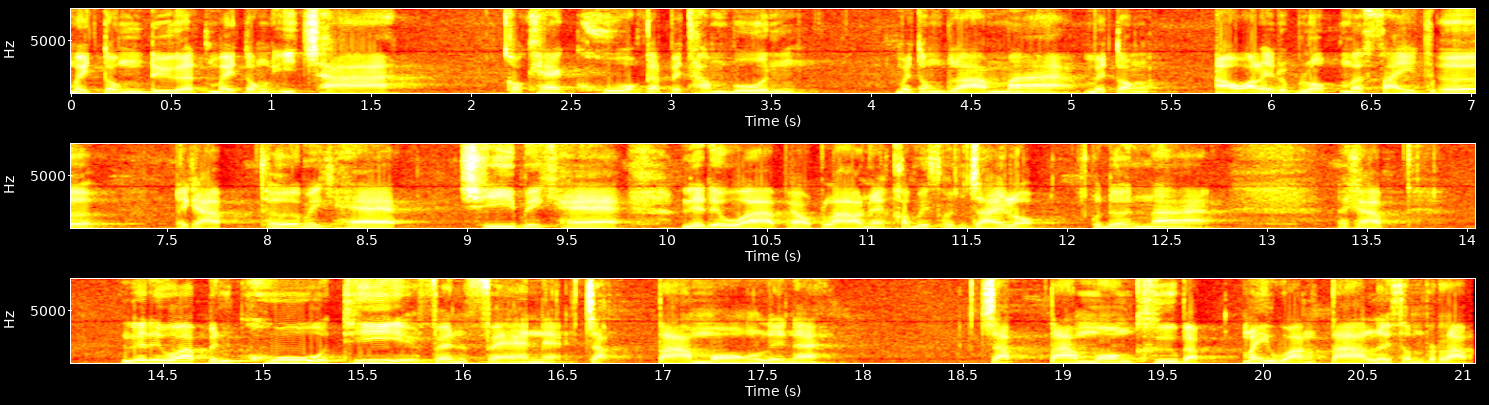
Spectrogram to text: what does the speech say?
ไม่ต้องเดือด ไม่ต้องอิจฉา ก็แค่ควงกันไปทำบุญ ไม่ต้องดราม่าไม่ต้องเอาอะไรลบๆมาใส่เธอนะครับ เธอไม่แคร์ชี้ไม่แคร์เรียกได้ว่าแพรวๆเนี่ยเขาไม่สนใจหรอกเขาเดินหน้านะครับ เรียกได้ว่าเป็นคู่ที่แฟนๆเนี่ยจับตามองเลยนะ จับตามองคือแบบไม่วางตาเลยสำหรับ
